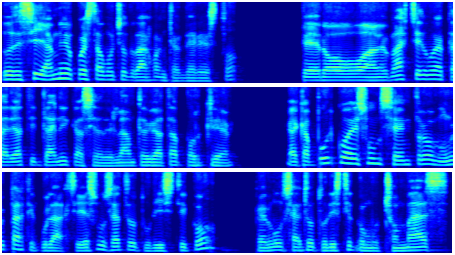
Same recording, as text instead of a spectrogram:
Entonces, sí, a mí me cuesta mucho trabajo entender esto, pero además tiene una tarea titánica hacia adelante, Gata, porque Acapulco es un centro muy particular. Sí, es un centro turístico, pero un centro turístico mucho más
